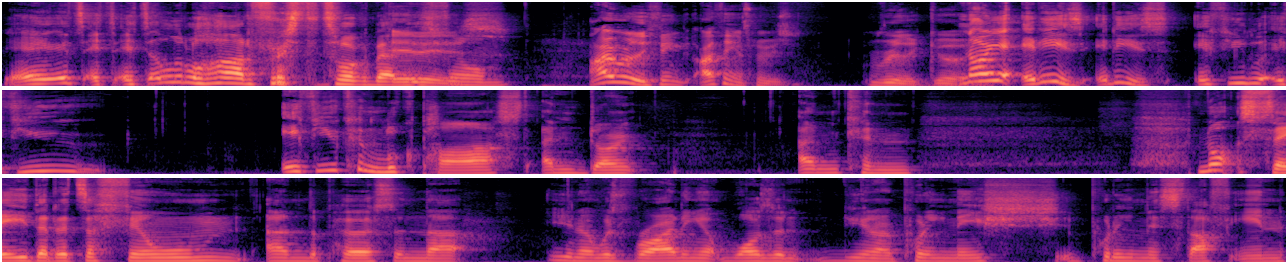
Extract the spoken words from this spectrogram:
yeah it's it's, it's a little hard for us to talk about It this is. film I really think I think this movie's really good. No, yeah, it is. It is. If you if you if you can look past and don't and can not see that it's a film and the person that you know was writing it wasn't you know putting sh- putting this stuff in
